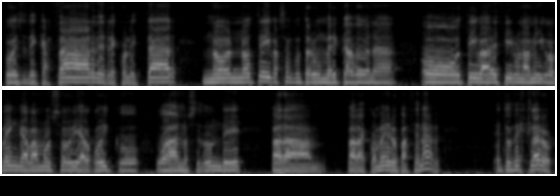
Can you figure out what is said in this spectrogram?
pues de cazar, de recolectar, no, no te ibas a encontrar un Mercadona o te iba a decir un amigo, venga, vamos hoy al Goico o a no sé dónde para, para comer o para cenar. Entonces, claro,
